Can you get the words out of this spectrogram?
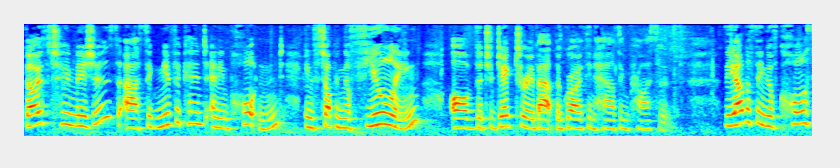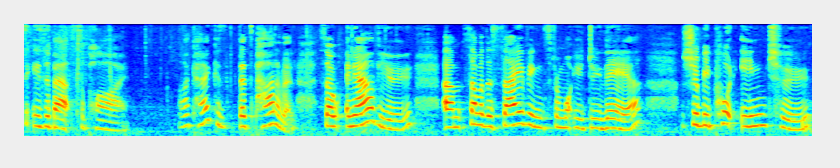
Those two measures are significant and important in stopping the fueling of the trajectory about the growth in housing prices. The other thing, of course, is about supply. Okay, because that's part of it. So, in our view, um, some of the savings from what you do there should be put into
